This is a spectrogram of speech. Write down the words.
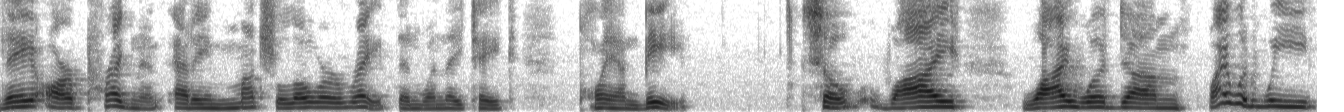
they are pregnant at a much lower rate than when they take Plan B. So why why would um, why would we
